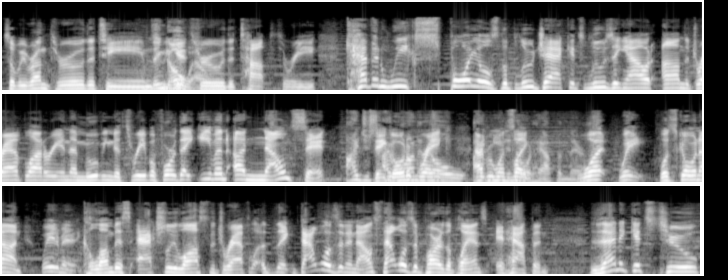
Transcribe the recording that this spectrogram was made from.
So we run through the teams, we get well. through the top three. Kevin Weeks spoils the Blue Jackets losing out on the draft lottery and then moving to three before they even announce it. I just they go to break. Know, Everyone's like, "What happened there? What? Wait, what's going on? Wait a minute. Columbus actually lost the draft. Like, that wasn't announced. That wasn't part of the plans. It happened. Then it gets to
